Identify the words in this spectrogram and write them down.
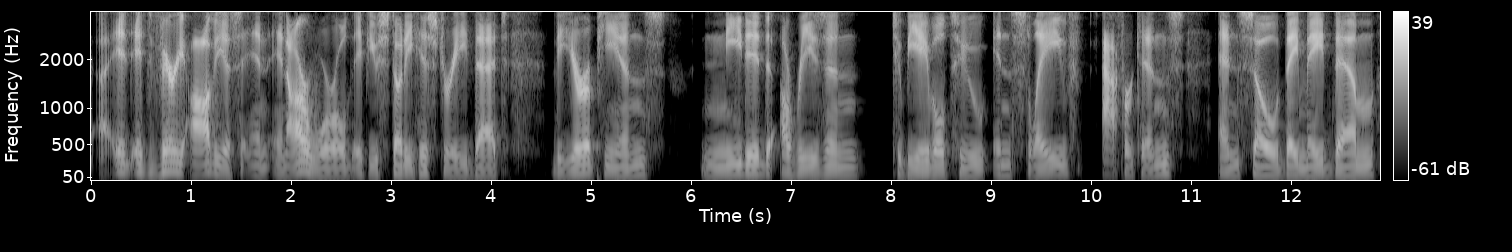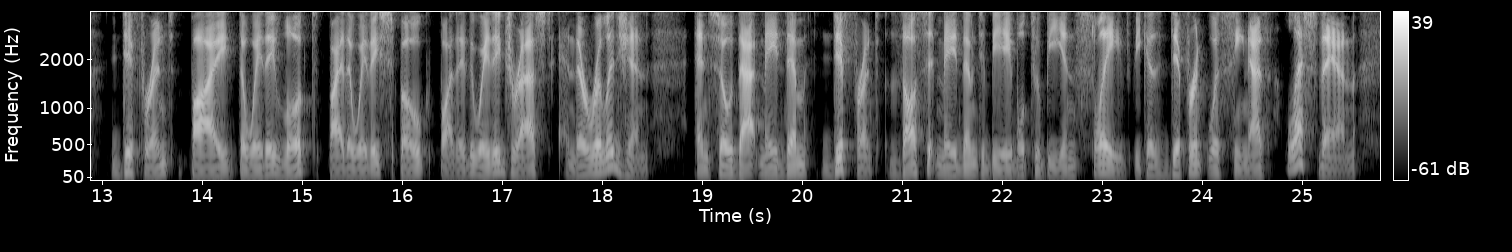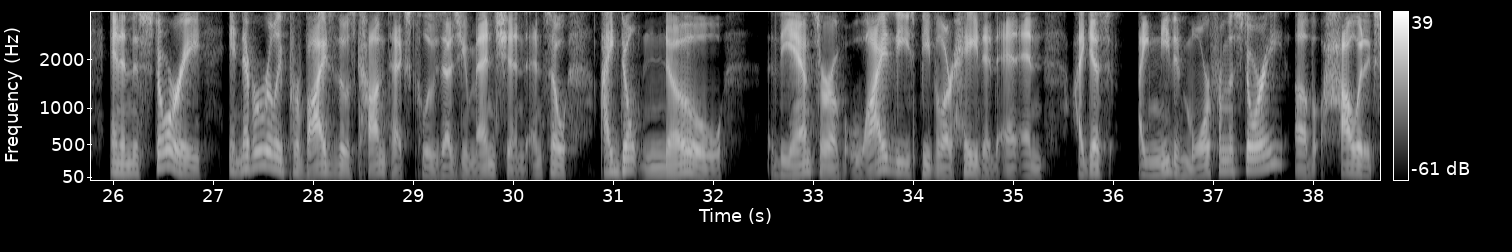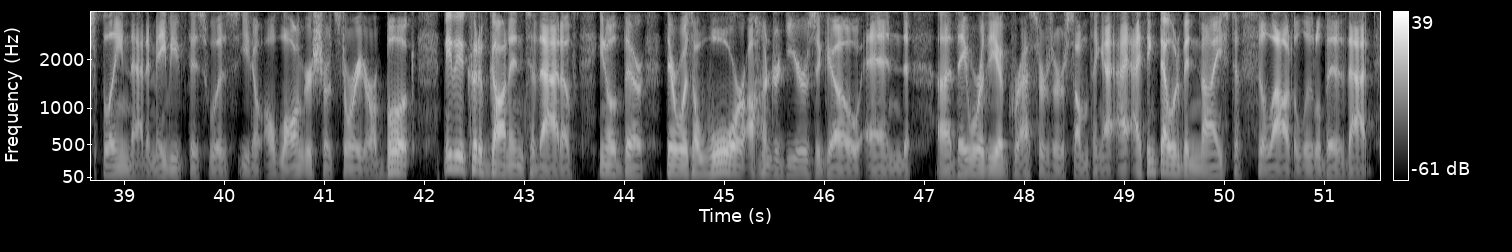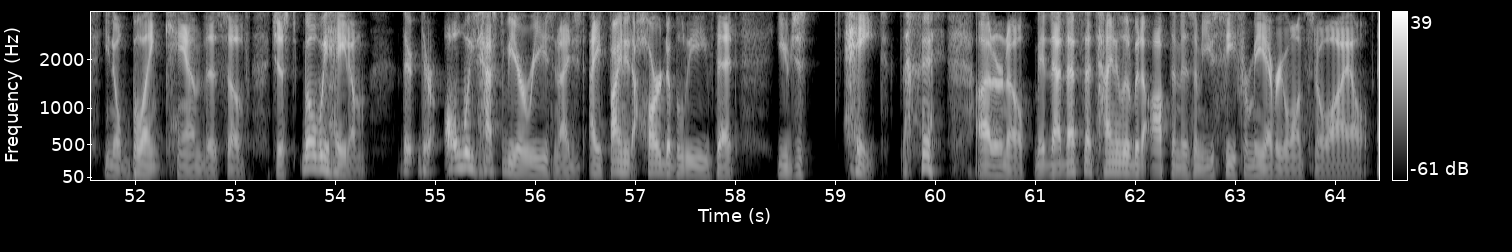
Uh, it, it's very obvious in in our world, if you study history, that the Europeans needed a reason to be able to enslave Africans. And so they made them different by the way they looked, by the way they spoke, by the, the way they dressed, and their religion. And so that made them different. Thus, it made them to be able to be enslaved because different was seen as less than. And in this story, it never really provides those context clues, as you mentioned. And so I don't know the answer of why these people are hated. And, and I guess I needed more from the story of how it explained that. And maybe if this was, you know, a longer short story or a book, maybe it could have gone into that of, you know, there there was a war a hundred years ago and uh, they were the aggressors or something. I, I think that would have been nice to fill out a little bit of that, you know, blank canvas of just, well, we hate them. There there always has to be a reason. I just I find it hard to believe that you just hate. I don't know. That that's that tiny little bit of optimism you see for me every once in a while.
